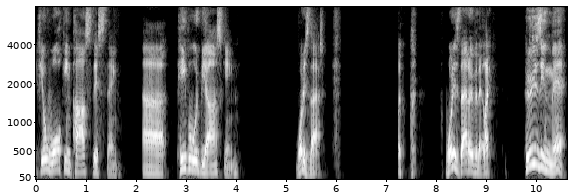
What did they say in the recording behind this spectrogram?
if you're walking past this thing, uh, people would be asking, "What is that?" like what is that over there? Like, who's in there?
